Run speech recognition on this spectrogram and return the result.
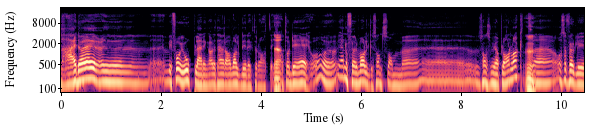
Nei, det er, øh, vi får jo opplæring av dette her av Valgdirektoratet. Ja. Og det er jo å gjennomføre valget sånn som, øh, sånn som vi har planlagt. Mm. øh, og selvfølgelig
